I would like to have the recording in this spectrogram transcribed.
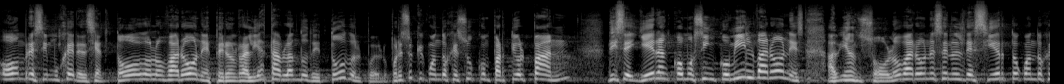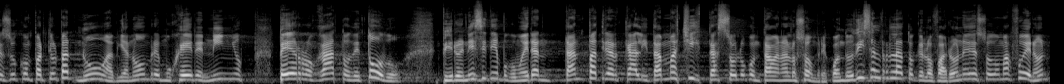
hombres y mujeres, decían todos los varones, pero en realidad está hablando de todo el pueblo. Por eso es que cuando Jesús compartió el pan, dice, y eran como cinco mil varones. ¿Habían solo varones en el desierto cuando Jesús compartió el pan? No, habían hombres, mujeres, niños, perros, gatos, de todo. Pero en ese tiempo, como eran tan patriarcal y tan machistas, solo contaban a los hombres. Cuando dice el relato que los varones de Sodoma fueron,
